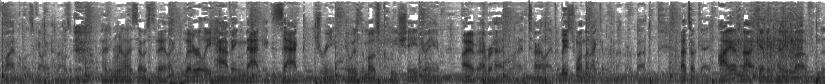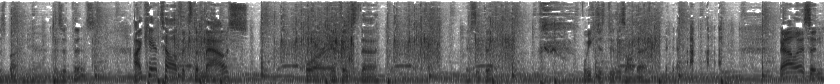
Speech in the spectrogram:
final is going on." I was like, I didn't realize that was today. Like literally having that exact dream. It was the most cliche dream I have ever had in my entire life, at least one that I can remember. But that's okay. I am not getting any love from this button here. Is it this? I can't tell if it's the mouse or if it's the. Is it this? we can just do this all day. now listen.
